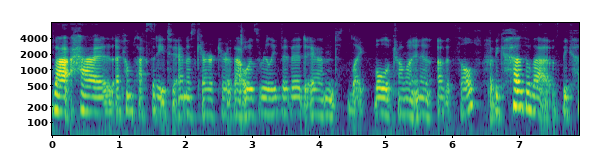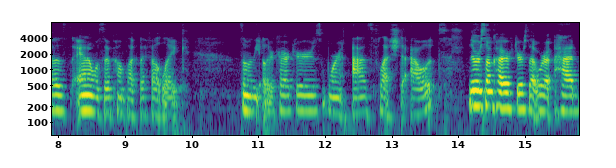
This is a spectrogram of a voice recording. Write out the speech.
that had a complexity to Anna's character that was really vivid and like full of trauma in and of itself. Because of that, because Anna was so complex, I felt like some of the other characters weren't as fleshed out. There were some characters that were had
